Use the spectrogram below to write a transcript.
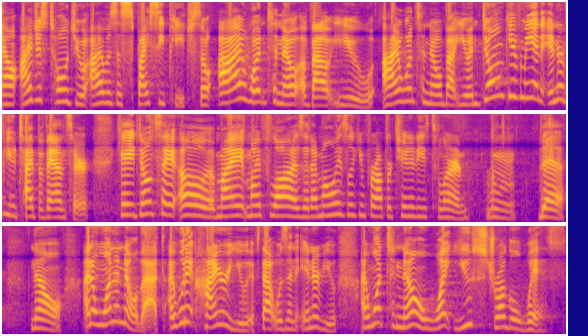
Now, I just told you I was a spicy peach, so I want to know about you. I want to know about you. And don't give me an interview type of answer. Okay? Don't say, oh, my, my flaw is that I'm always looking for opportunities to learn. Mm. No, I don't want to know that. I wouldn't hire you if that was an interview. I want to know what you struggle with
